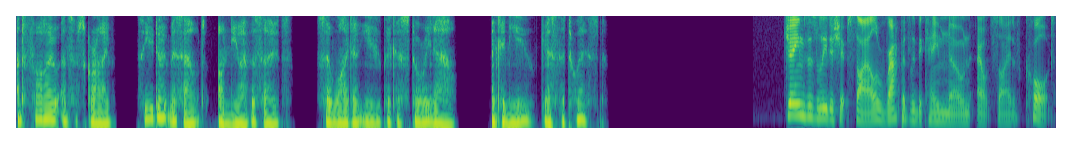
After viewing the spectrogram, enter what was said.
and follow and subscribe so you don't miss out on new episodes. So why don't you pick a story now? And can you guess the twist? James's leadership style rapidly became known outside of court.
